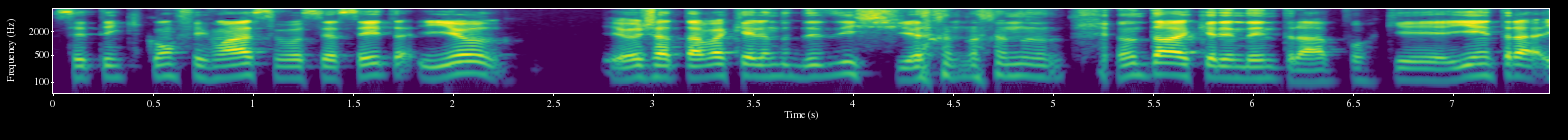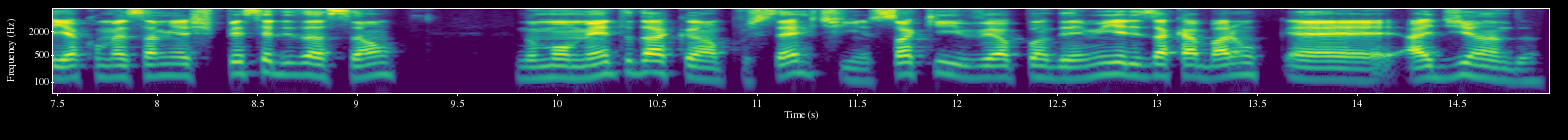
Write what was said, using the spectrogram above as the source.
Você tem que confirmar se você aceita. E eu, eu já tava querendo desistir. Eu não, não, eu não tava querendo entrar, porque ia, entrar, ia começar a minha especialização no momento da campus, certinho. Só que veio a pandemia eles acabaram é, adiando.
